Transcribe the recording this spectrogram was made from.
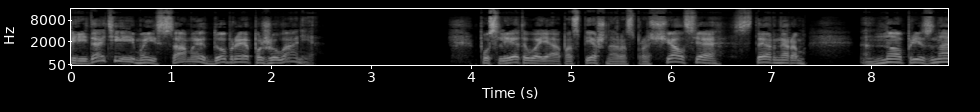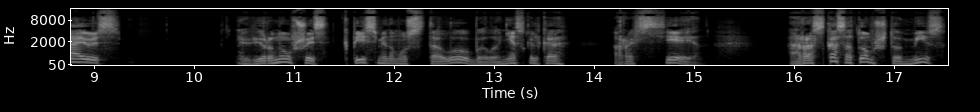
передайте ей мои самые добрые пожелания. После этого я поспешно распрощался с Тернером, но, признаюсь, вернувшись к письменному столу, был несколько рассеян. Рассказ о том, что мисс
